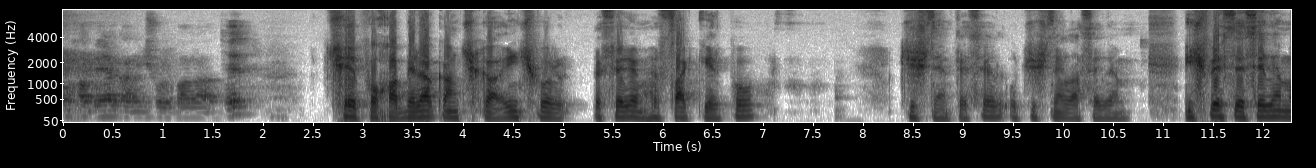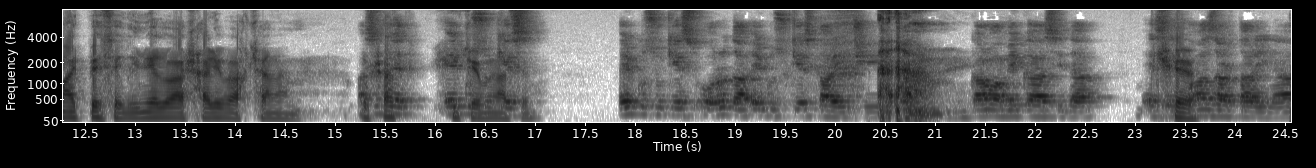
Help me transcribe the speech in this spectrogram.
փոխաբերական ինչ որ բանա թե չէ փոխաբերական չկա ինչ որ տեսել եմ հստակ կերպով ճիշտ եմ տեսել ու ճիշտն էլ ասել եմ ինչպես տեսել եմ այդպես է լինելու աշխարհի վաղճանում ասած քիչ եմ ասել 2.5 օրը դա 2.5 տարի չի։ Կարող է մեկը ասի դա այս 1000 տարին է,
